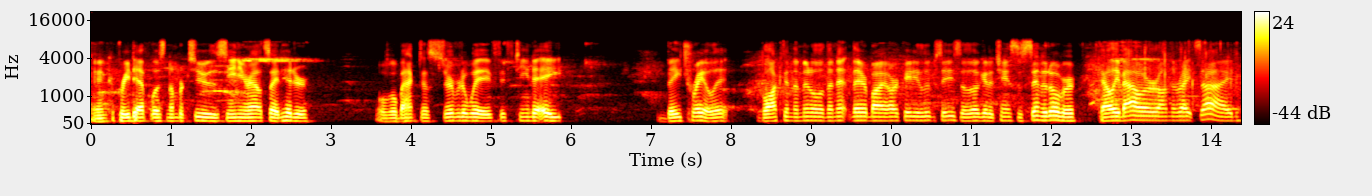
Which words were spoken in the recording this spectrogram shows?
And Capri Defless, number two, the senior outside hitter, We'll go back to serve it away, 15 to 8. They trail it. Blocked in the middle of the net there by Arcadia Loup City, so they'll get a chance to send it over. Callie Bauer on the right side.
